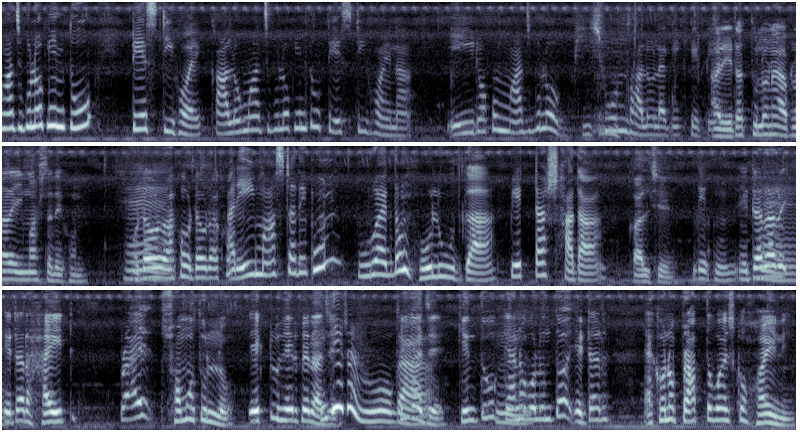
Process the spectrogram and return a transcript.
মাছগুলো কিন্তু টেস্টি হয় কালো মাছগুলো কিন্তু টেস্টি হয় না। এই রকম মাছগুলো ভীষণ ভালো লাগে খেতে। আর এটার তুলনায় আপনারা এই মাছটা দেখুন। হ্যাঁ। ওটাও রাখো ওটাও রাখো। আর এই মাছটা দেখুন পুরো একদম হলুদ গা পেটটা সাদা। কালচে। দেখুন এটার আর হ্যাঁ। এটার হাইট প্রায় সমতুল্য একটু হেরফের আছে। এটা রোগা। ঠিক আছে কিন্তু কেন বলুন তো এটার এখনও প্রাপ্তবয়স্ক হয়নি।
